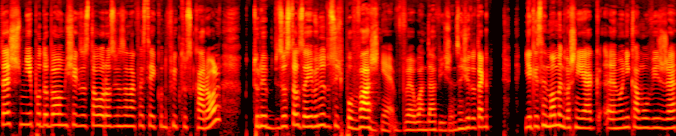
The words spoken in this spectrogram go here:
też nie podobało mi się, jak została rozwiązana kwestia jej konfliktu z Karol, który został zajawiony dosyć poważnie w WandaVision. W sensie to tak, jak jest ten moment właśnie, jak e, Monika mówi, że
